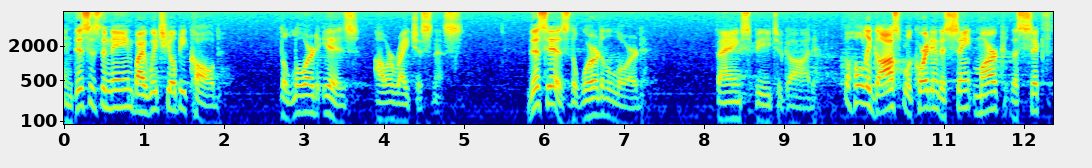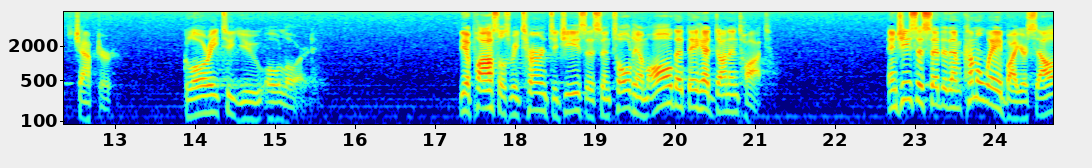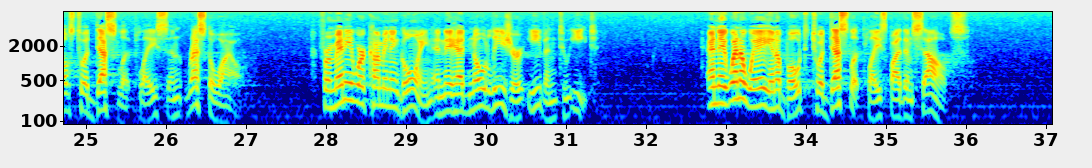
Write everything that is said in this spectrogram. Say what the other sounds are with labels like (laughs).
And this is the name by which he'll be called The Lord is our righteousness. This is the word of the Lord. Thanks be to God. The Holy Gospel according to St. Mark, the sixth chapter. Glory to you, O Lord. The apostles returned to Jesus and told him all that they had done and taught. And Jesus said to them, Come away by yourselves to a desolate place and rest a while. For many were coming and going, and they had no leisure even to eat. And they went away in a boat to a desolate place by themselves.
